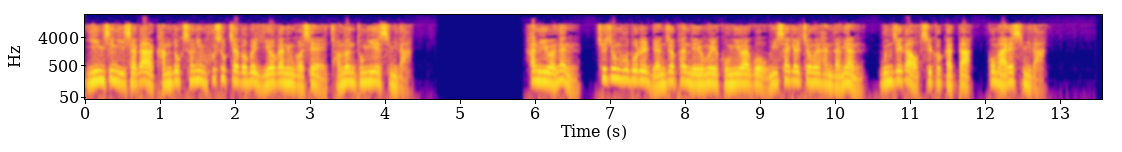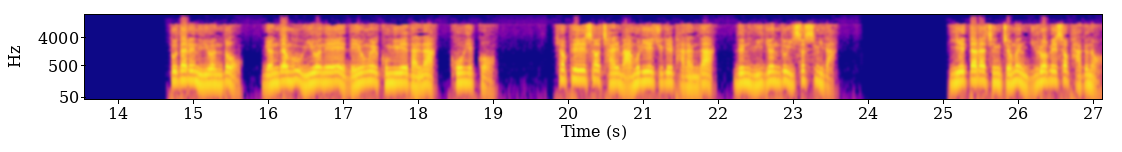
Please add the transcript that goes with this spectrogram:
이임생 이사가 감독 선임 후속 작업을 이어가는 것에 전원 동의했습니다. 한 위원은 최종 후보를 면접한 내용을 공유하고 의사결정을 한다면 문제가 없을 것 같다고 말했습니다. 또 다른 위원도 면담 후 위원회에 내용을 공유해달라고 했고 협회에서 잘 마무리해 주길 바란다. 는 의견도 있었습니다. 이에 따라 쟁점은 유럽에서 박은호,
